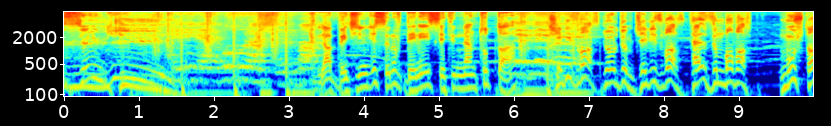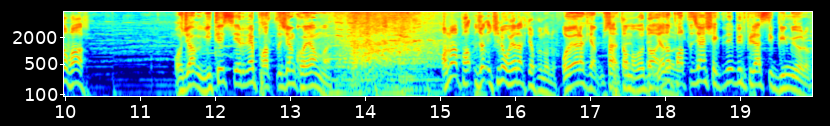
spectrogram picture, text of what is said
Zengin. Ya 5. sınıf deney setinden tut da Ceviz var gördüm. Ceviz var. Tel zımba var. Muş da var. hocam vites yerine patlıcan koyan var. Ama patlıcan içine oyarak yapın onu. Oyarak yapmışlar. Ha, tamam, o daha Ya iyi da olur. patlıcan şeklinde bir plastik bilmiyorum.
